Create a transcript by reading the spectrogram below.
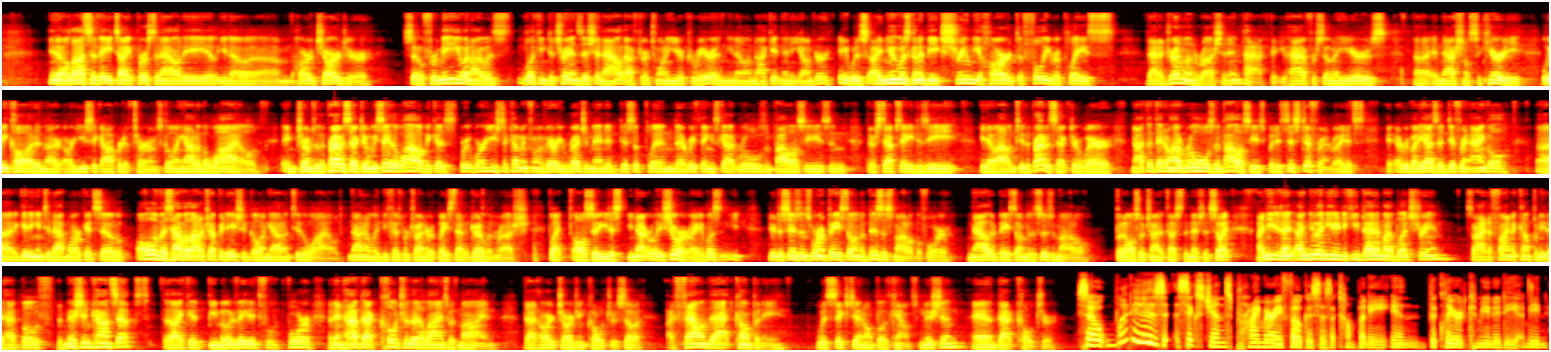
you know lots of A-type personality, you know, um, hard charger. So for me, when I was looking to transition out after a 20 year career, and you know I'm not getting any younger, it was I knew it was going to be extremely hard to fully replace that adrenaline rush and impact that you have for so many years uh, in national security. We call it in our, our USIC operative terms going out in the wild in terms of the private sector. And we say the wild because we're, we're used to coming from a very regimented, disciplined, everything's got rules and policies and there's steps A to Z, you know, out into the private sector where not that they don't have rules and policies, but it's just different, right? It's everybody has a different angle uh, getting into that market. So all of us have a lot of trepidation going out into the wild, not only because we're trying to replace that adrenaline rush, but also you just you're not really sure, right? It wasn't your decisions weren't based on a business model before. Now they're based on the decision model, but also trying to touch the mission. So I, I needed I, I knew I needed to keep that in my bloodstream. So I had to find a company that had both the mission concept that I could be motivated for, and then have that culture that aligns with mine, that hard charging culture. So I found that company with SIXGEN on both counts mission and that culture. So, what is SIXGEN's primary focus as a company in the cleared community? I mean,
